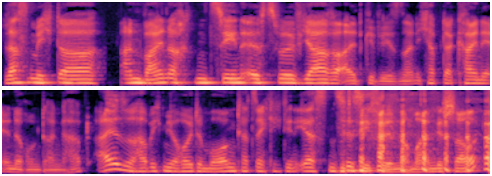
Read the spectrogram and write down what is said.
lass mich da an Weihnachten 10, 11, 12 Jahre alt gewesen sein. Ich habe da keine Erinnerung dran gehabt. Also habe ich mir heute Morgen tatsächlich den ersten Sissy-Film nochmal angeschaut.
